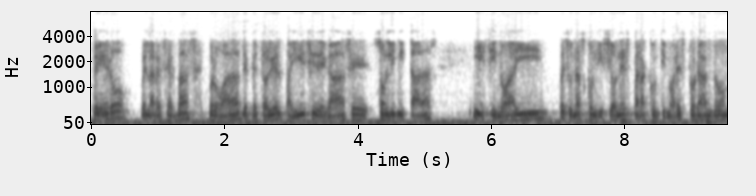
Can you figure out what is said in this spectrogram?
pero pues las reservas probadas de petróleo del país y de gas eh, son limitadas y si no hay pues unas condiciones para continuar explorando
